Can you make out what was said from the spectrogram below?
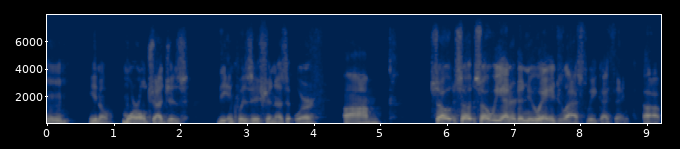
mm, you know moral judges, the Inquisition, as it were. Um, so so so we entered a new age last week, I think, uh,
